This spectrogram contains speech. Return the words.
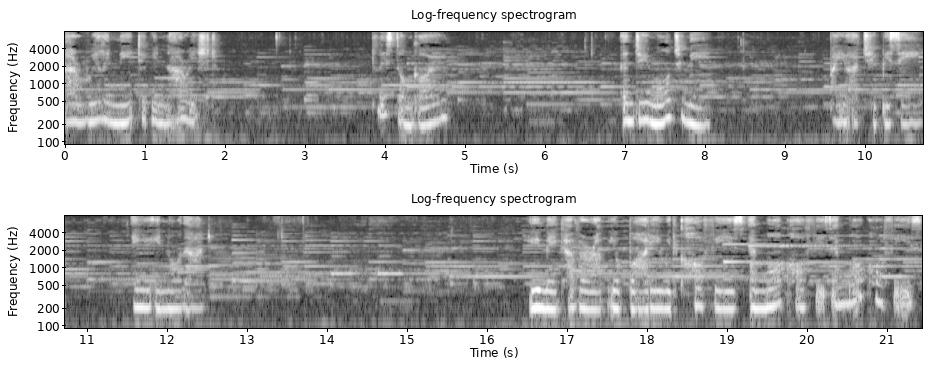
I really need to be nourished. Please don't go and do more to me. But you are too busy and you ignore that. You may cover up your body with coffees and more coffees and more coffees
